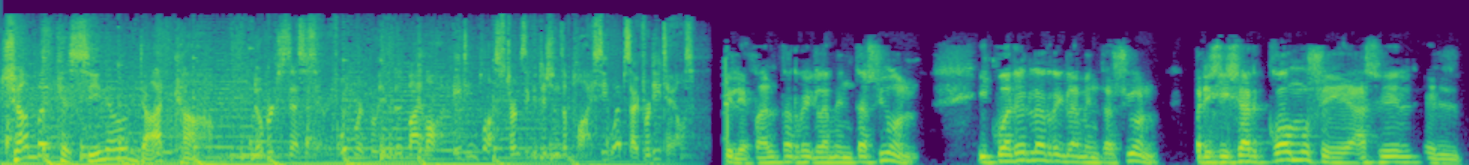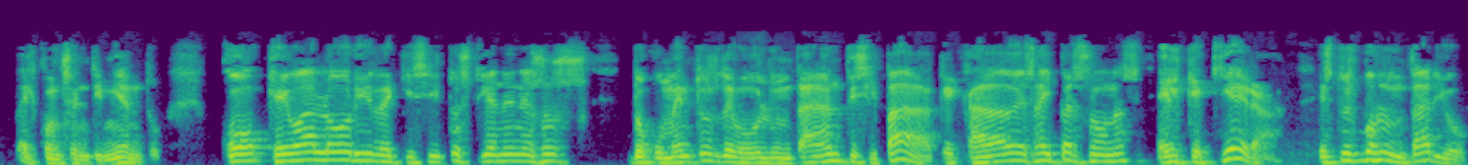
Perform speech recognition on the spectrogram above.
ChumbaCasino.com. No purchase necessary. Forward, prohibited by law. 18 plus terms and conditions apply. See website for details. Que le falta reglamentación. ¿Y cuál es la reglamentación? Precisar cómo se hace el, el, el consentimiento. ¿Qué valor y requisitos tienen esos documentos de voluntad anticipada? Que cada vez hay personas, el que quiera esto es voluntario.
